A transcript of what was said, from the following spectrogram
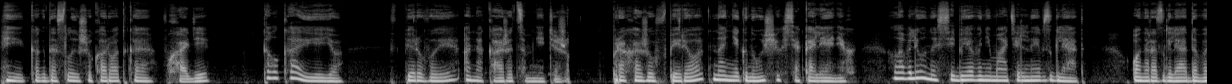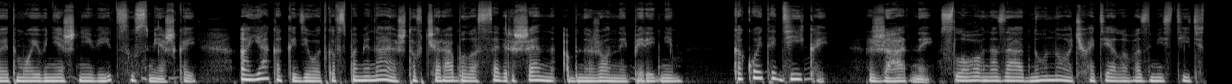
И когда слышу короткое «входи», толкаю ее. Впервые она кажется мне тяжелой. Прохожу вперед на негнущихся коленях. Ловлю на себе внимательный взгляд. Он разглядывает мой внешний вид с усмешкой, а я, как идиотка, вспоминаю, что вчера была совершенно обнаженной перед ним. Какой-то дикой, жадной, словно за одну ночь хотела возместить,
